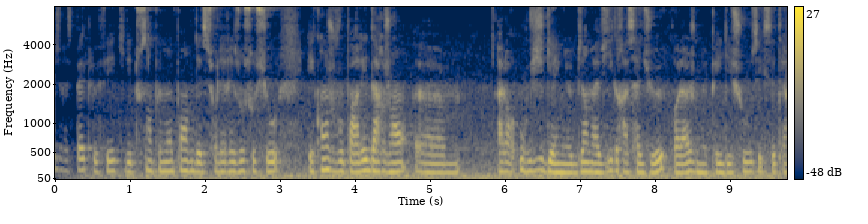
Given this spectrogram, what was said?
Je respecte le fait qu'il ait tout simplement pas envie d'être sur les réseaux sociaux. Et quand je vous parlais d'argent, alors oui, je gagne bien ma vie grâce à Dieu. Voilà, je me paye des choses, etc.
